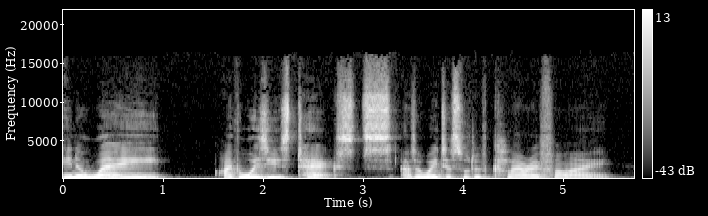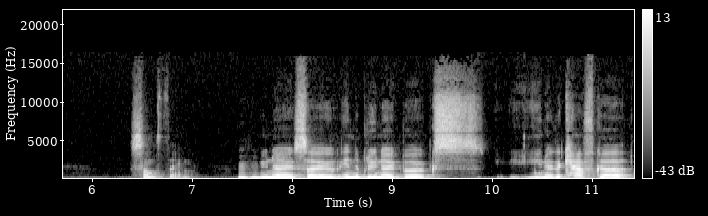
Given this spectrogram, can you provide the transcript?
in a way, I've always used texts as a way to sort of clarify something. You know, so in the Blue Notebooks, you know, the Kafka,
